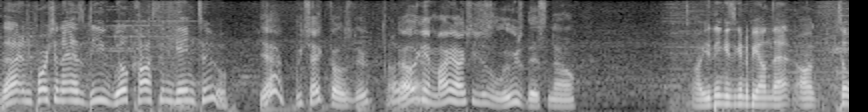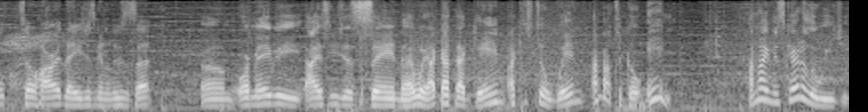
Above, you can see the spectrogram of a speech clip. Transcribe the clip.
that unfortunate SD will cost him game two. Yeah, we take those, dude. Oh, yeah. Elegant might actually just lose this now. Oh, you think he's going to be on that on tilt so hard that he's just going to lose the set? Um, or maybe IC just saying that, wait, I got that game. I can still win. I'm about to go in. I'm not even scared of Luigi.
